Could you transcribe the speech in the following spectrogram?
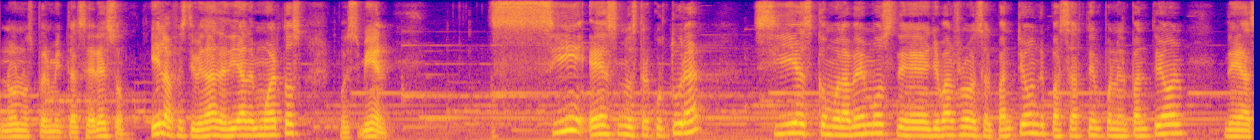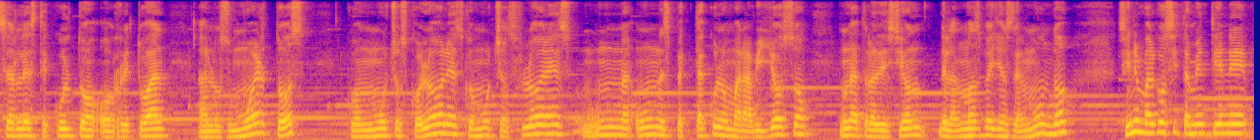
no nos permite hacer eso. Y la festividad de Día de Muertos, pues bien, sí es nuestra cultura, si es como la vemos de llevar flores al panteón, de pasar tiempo en el panteón, de hacerle este culto o ritual a los muertos con muchos colores, con muchas flores, un espectáculo maravilloso, una tradición de las más bellas del mundo. Sin embargo, sí también tiene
